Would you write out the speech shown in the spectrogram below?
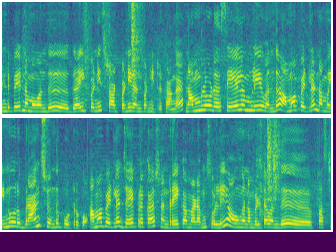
ரெண்டு பேர் நம்ம வந்து கைட் பண்ணி ஸ்டார்ட் பண்ணி ரன் பண்ணிட்டு இருக்காங்க. நம்மளோட சேலம்லேயே வந்து அம்மாப்பேட்டில் நம்ம இன்னொரு பிரான்ச் வந்து போட்டிருக்கோம். அம்மாப்பேட்டில் ஜெயபிரகாஷ் அண்ட் ரேகா மேடம் சொல்லி அவங்க நம்மள்ட்ட வந்து ஃபர்ஸ்ட்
